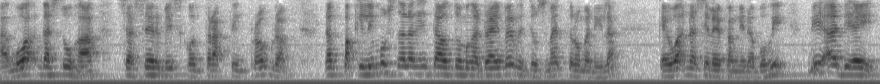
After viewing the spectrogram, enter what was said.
ang wa gastuha sa service contracting program. Nagpakilimos na lang in town mga driver dito sa Metro Manila kay wa na sila panginabuhi. Ni ADA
